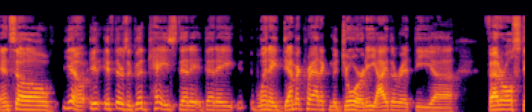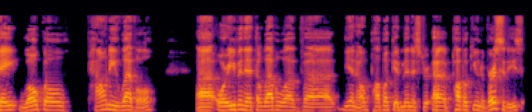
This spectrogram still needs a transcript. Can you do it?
And so, you know, if, if, there's a good case that a, that a when a Democratic majority, either at the uh, federal, state, local, county level, uh, or even at the level of uh, you know public administra- uh, public universities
